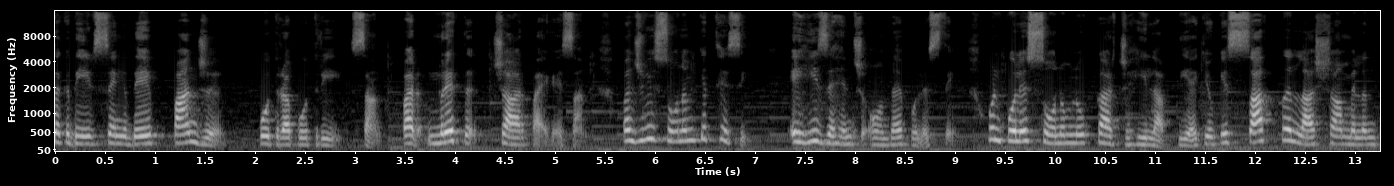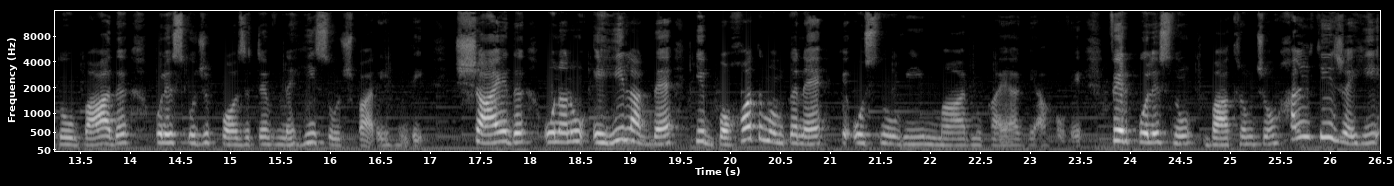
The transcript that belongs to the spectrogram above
ਤਕਦੀਰ ਸਿੰਘ ਦੇ ਪੰਜ ਪੋਤਰਾ ਪੋਤਰੀ ਸਨ, ਪਰ ਮ੍ਰਿਤ ਚਾਰ ਪਾਏ ਗਏ ਸਨ। ਪੰਜਵੀਂ ਸੋਨਮ ਕਿੱਥੇ ਸੀ? ਇਹੀ ਜ਼ਿਹਨ 'ਚ ਆਉਂਦਾ ਹੈ ਪੁਲਿਸ ਦੇ ਹੁਣ ਪੁਲਿਸ ਸੋਨਮ ਨੂੰ ਘਰ 'ਚ ਹੀ ਲੱਭਦੀ ਹੈ ਕਿਉਂਕਿ ਸੱਤ ਲਾਸ਼ਾਂ ਮਿਲਣ ਤੋਂ ਬਾਅਦ ਪੁਲਿਸ ਕੁਝ ਪੋਜ਼ਿਟਿਵ ਨਹੀਂ ਸੋਚ ਪਾ ਰਹੀ ਹੁੰਦੀ। ਸ਼ਾਇਦ ਉਹਨਾਂ ਨੂੰ ਇਹੀ ਲੱਗਦਾ ਹੈ ਕਿ ਬਹੁਤ ਮੁਮਕਨ ਹੈ ਕਿ ਉਸ ਨੂੰ ਵੀ ਮਾਰ ਮੁਕਾਇਆ ਗਿਆ ਹੋਵੇ। ਫਿਰ ਪੁਲਿਸ ਨੂੰ ਬਾਥਰੂਮ 'ਚੋਂ ਹਲਕੀ ਜਿਹੀ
